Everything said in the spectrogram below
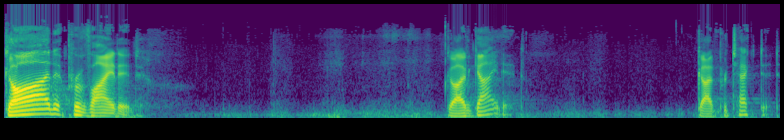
God provided. God guided. God protected.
